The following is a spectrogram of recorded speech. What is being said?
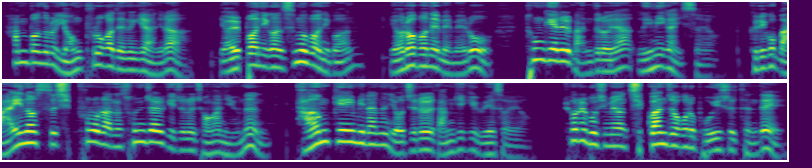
한 번으로 0%가 되는 게 아니라 10번이건 20번이건 여러 번의 매매로 통계를 만들어야 의미가 있어요. 그리고 마이너스 10%라는 손절 기준을 정한 이유는 다음 게임이라는 여지를 남기기 위해서예요. 표를 보시면 직관적으로 보이실 텐데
